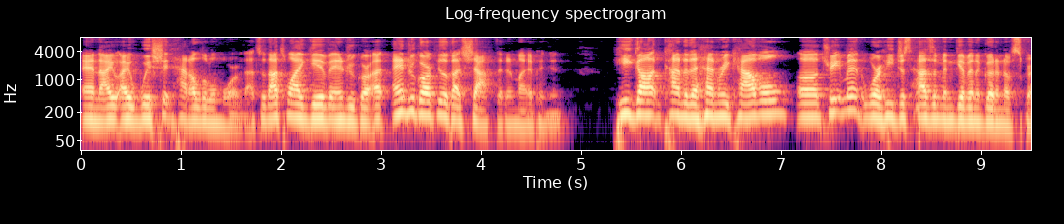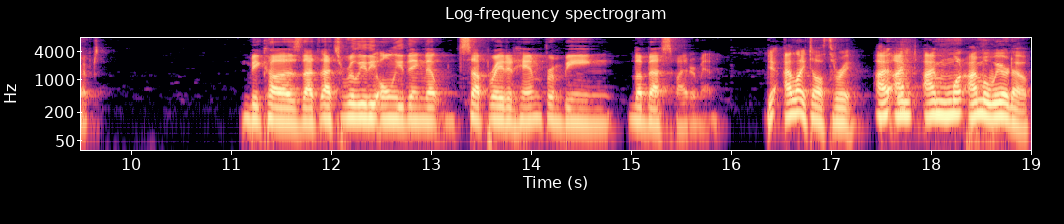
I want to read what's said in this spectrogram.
and I, I wish it had a little more of that. So that's why I give Andrew Gar- uh, Andrew Garfield got shafted in my opinion. He got kind of the Henry Cavill uh, treatment where he just hasn't been given a good enough script because that that's really the only thing that separated him from being the best Spider-Man. Yeah, I liked all three. I, I'm I'm I'm a weirdo.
